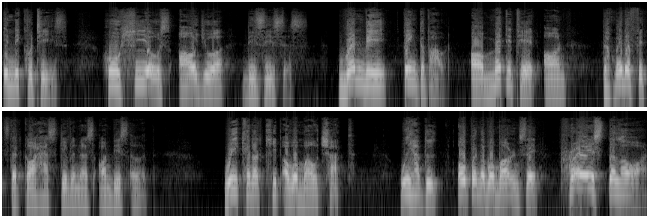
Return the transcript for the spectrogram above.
iniquities, who heals all your diseases. When we think about or meditate on the benefits that God has given us on this earth, we cannot keep our mouth shut. We have to open our mouth and say, praise the Lord.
